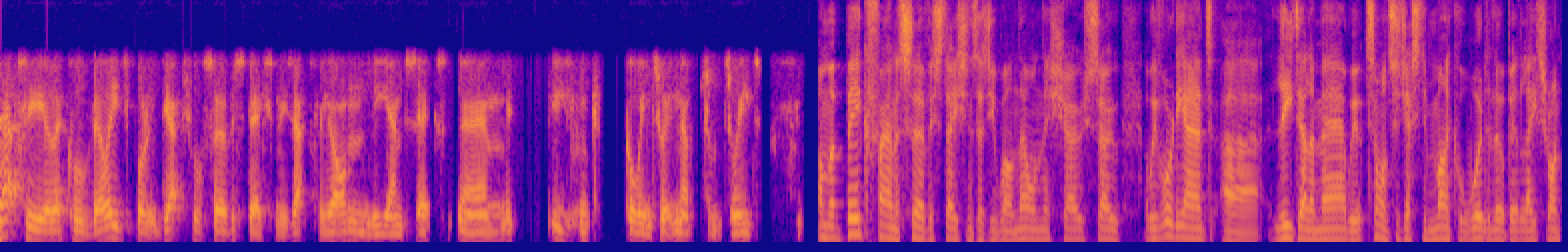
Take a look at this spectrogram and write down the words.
actually a little village, but the actual service station is actually on the M6. Um, it, you can go into it and have some to eat. I'm a big fan of service stations, as you well know on this show. So we've already had uh, Lee Delamere. We, someone suggested Michael Wood a little bit later on.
